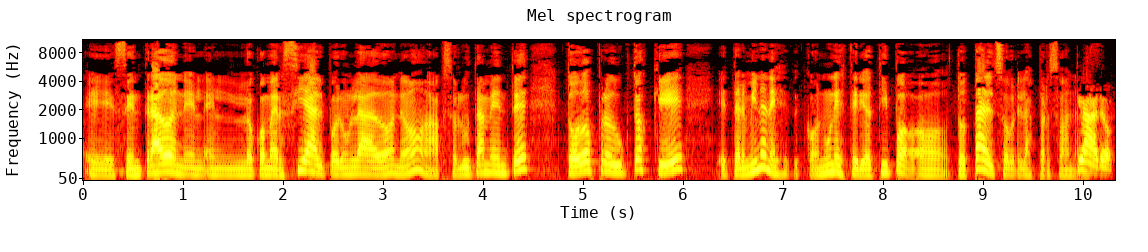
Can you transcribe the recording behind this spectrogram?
eh, centrado en, lo comercial, por un lado, ¿no? Absolutamente, todos productos que eh, terminan con un estereotipo total sobre las personas. Claro.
